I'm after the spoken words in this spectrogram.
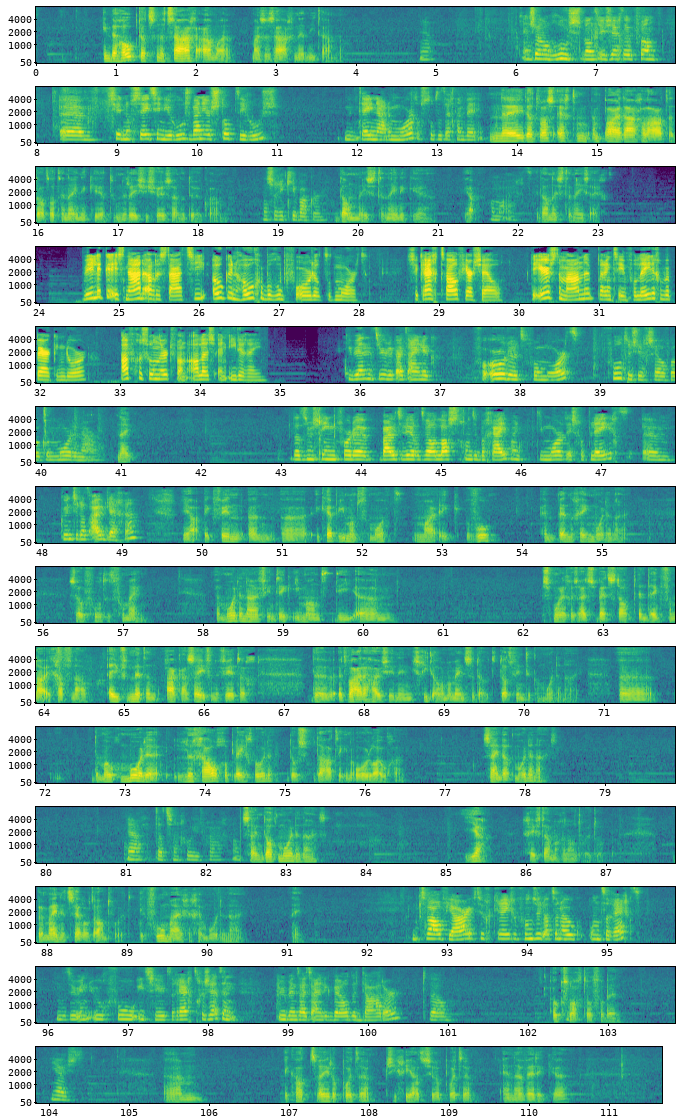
in de hoop dat ze het zagen aan me, maar ze zagen het niet aan me. En zo'n roes, want u zegt ook van, ehm zit nog steeds in die roes. Wanneer stopt die roes? Meteen na de moord of stopt het echt een week? Nee, dat was echt een, een paar dagen later dat dat in ene keer, toen de regisseurs aan de deur kwamen. Dan schrik je wakker. Dan is het in ene keer, Allemaal echt. dan is het ineens echt. Willeke is na de arrestatie ook in hoger beroep veroordeeld tot moord. Ze krijgt 12 jaar cel. De eerste maanden brengt ze in volledige beperking door, afgezonderd van alles en iedereen. U bent natuurlijk uiteindelijk veroordeeld voor moord. Voelt u zichzelf ook een moordenaar? Nee, Dat is misschien voor de buitenwereld wel lastig om te begrijpen, want die moord is gepleegd. Ehm, kunt u dat uitleggen? ja, ik vind een, eh, ik heb iemand vermoord, maar ik voel en ben geen moordenaar. Zo voelt het voor mij. Een moordenaar vind ik iemand die ehm, s morgens uit zijn bed stapt en denkt van nou, ik ga vanavond even met een AK-47 de, het ware huis in en schiet allemaal mensen dood. Dat vind ik een moordenaar. Eh, er mogen moorden legaal gepleegd worden door soldaten in oorlogen. Zijn dat moordenaars? Ja, dat is een goede vraag. dan. Zijn dat moordenaars? Ja, geef daar maar een antwoord op. Bij mij hetzelfde antwoord. Ik voel me eigenlijk geen moordenaar. In 12 jaar heeft u gekregen. Vond u dat dan ook onterecht? Omdat u in uw gevoel iets heeft rechtgezet en u bent uiteindelijk wel de dader. Terwijl, Ook slachtoffer ben. juist. Ehm, ik had twee rapporten, psychiatrische rapporten. En daar werd ik eh,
